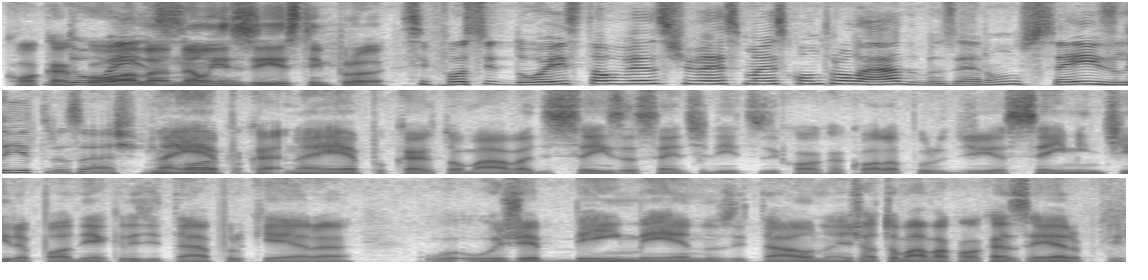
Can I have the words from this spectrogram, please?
Coca-Cola não é. existe em pro... Se fosse dois, talvez estivesse mais controlado, mas eram seis litros, acho. Na época, na época, eu tomava de seis a sete litros de Coca-Cola por dia, sem mentira, podem acreditar, porque era Hoje é bem menos e tal, né? Já tomava Coca Zero. Porque...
